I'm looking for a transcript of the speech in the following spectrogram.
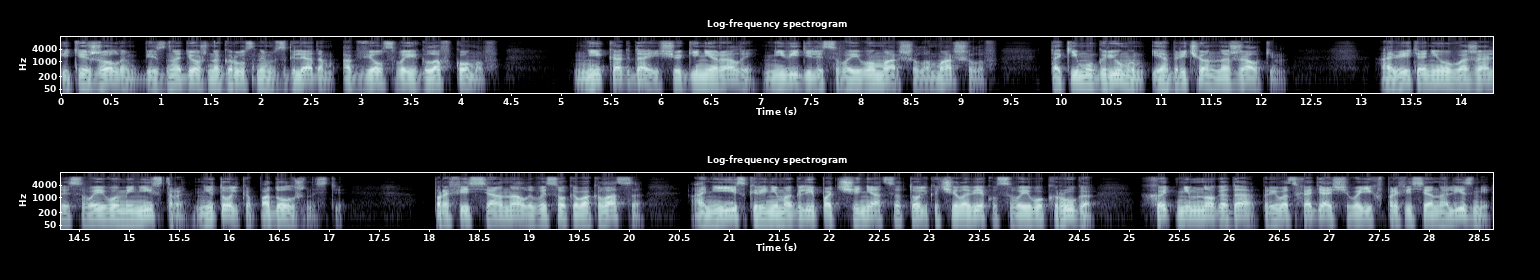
и тяжелым, безнадежно грустным взглядом обвел своих главкомов. Никогда еще генералы не видели своего маршала маршалов таким угрюмым и обреченно жалким. А ведь они уважали своего министра не только по должности. Профессионалы высокого класса, они искренне могли подчиняться только человеку своего круга, хоть немного, да, превосходящего их в профессионализме,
